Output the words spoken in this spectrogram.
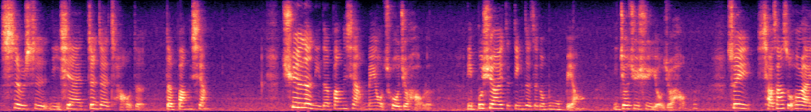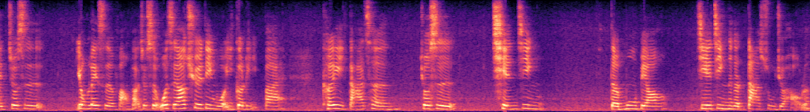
是不是你现在正在朝的的方向？确认你的方向没有错就好了。你不需要一直盯着这个目标，你就继续游就好了。所以小仓鼠后来就是用类似的方法，就是我只要确定我一个礼拜可以达成，就是前进。的目标接近那个大树就好了，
